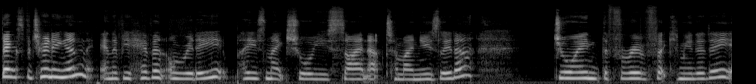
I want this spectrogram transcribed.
Thanks for tuning in, and if you haven't already, please make sure you sign up to my newsletter join the Forever Fit community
